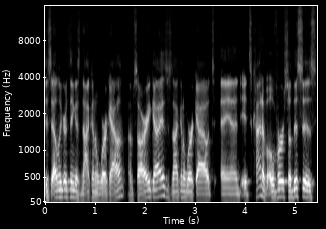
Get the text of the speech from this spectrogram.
this Ehlinger thing is not going to work out. I'm sorry, guys. It's not going to work out. And it's kind of over. So, this is,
